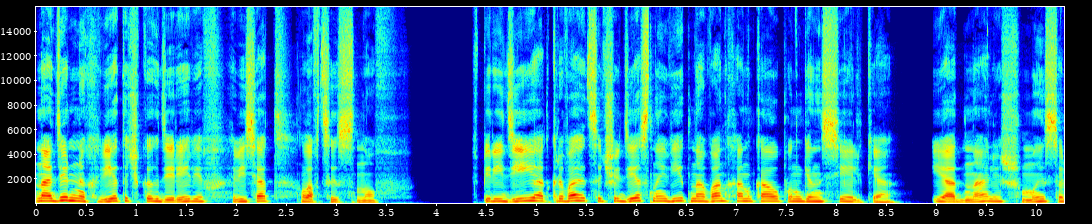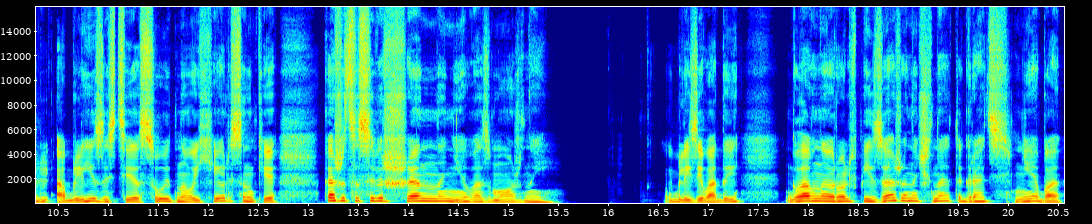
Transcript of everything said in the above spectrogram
На отдельных веточках деревьев висят ловцы снов. Впереди открывается чудесный вид на Ван Ханкаупунгенсельке, и одна лишь мысль о близости суетного Хельсинки кажется совершенно невозможной. Вблизи воды главную роль в пейзаже начинает играть небо,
